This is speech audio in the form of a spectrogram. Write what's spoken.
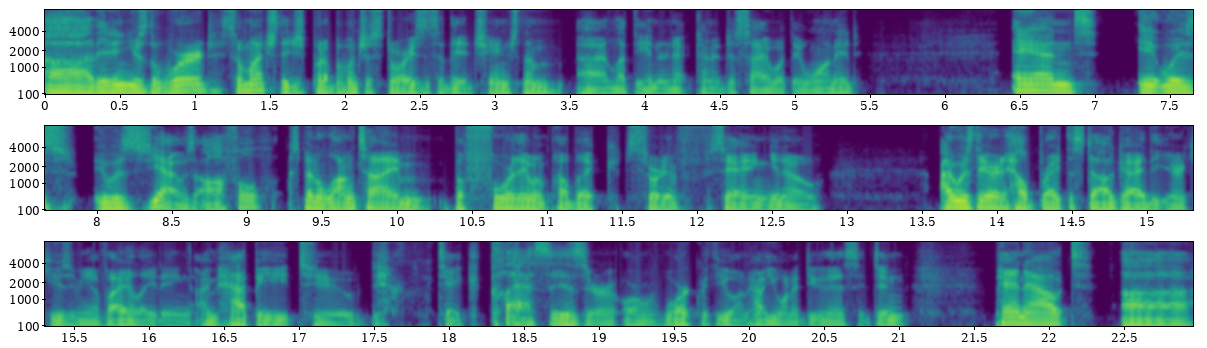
uh, they didn't use the word so much. They just put up a bunch of stories and said they had changed them uh, and let the internet kind of decide what they wanted. And it was it was yeah it was awful. I spent a long time before they went public sort of saying you know i was there to help write the style guide that you're accusing me of violating. I'm happy to take classes or, or work with you on how you want to do this. It didn't pan out. Uh,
